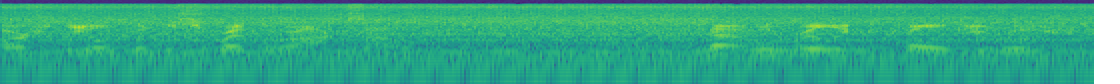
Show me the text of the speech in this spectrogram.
partially open to spread the rocks out. That will really control the erosion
